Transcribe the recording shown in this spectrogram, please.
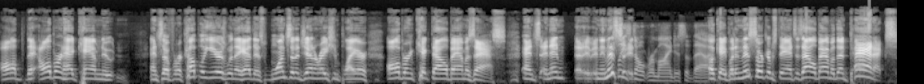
all, the, Auburn had Cam Newton. And so for a couple of years, when they had this once in a generation player, Auburn kicked Alabama's ass. And and then uh, and in this, please don't remind us of that. Okay, but in this circumstances, Alabama then panics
